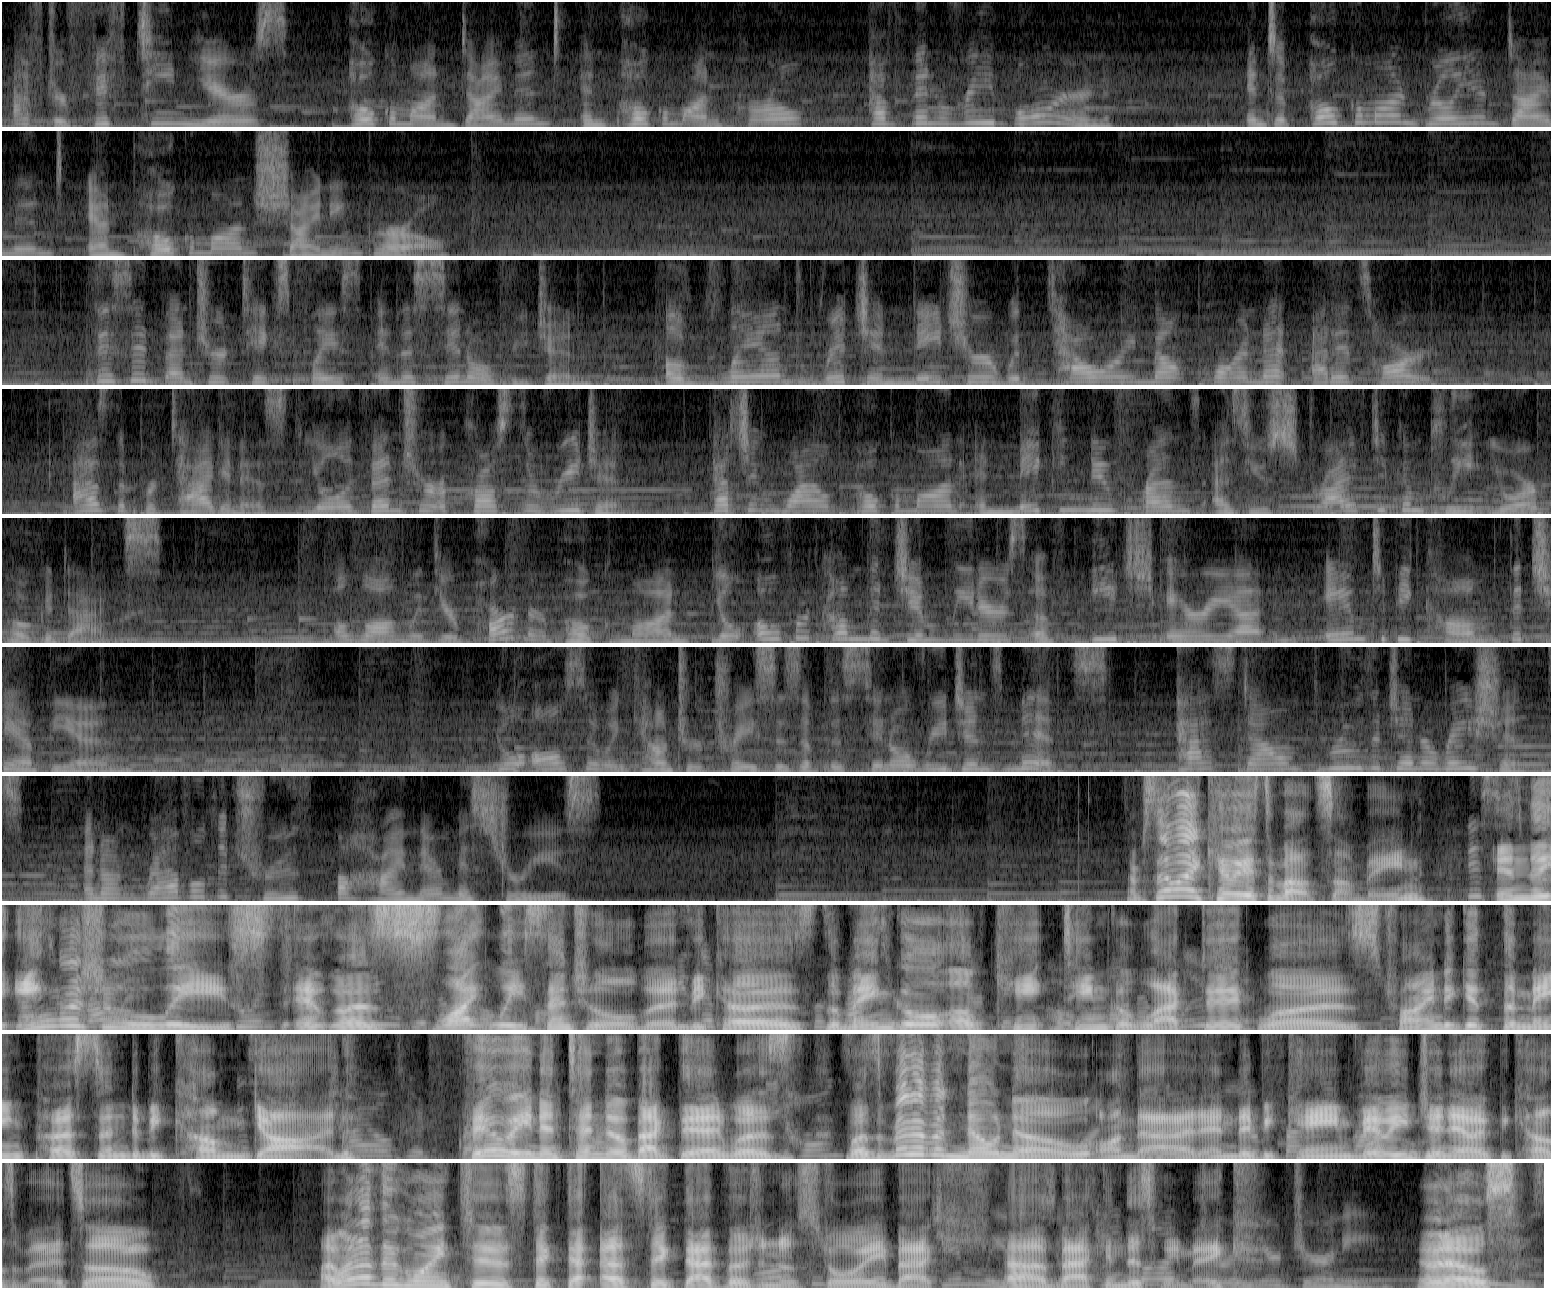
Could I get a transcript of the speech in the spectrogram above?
After 15 years, Pokemon Diamond and Pokemon Pearl have been reborn into Pokemon Brilliant Diamond and Pokemon Shining Pearl. This adventure takes place in the Sinnoh region, a land rich in nature with towering Mount Coronet at its heart. As the protagonist, you'll adventure across the region, catching wild Pokemon and making new friends as you strive to complete your Pokedex. Along with your partner Pokemon, you'll overcome the gym leaders of each area and aim to become the champion. You'll also encounter traces of the Sinnoh region's myths, passed down through the generations, and unravel the truth behind their mysteries. I'm semi-curious about something. In the English release, it was slightly little bit because the main goal of Team Galactic was trying to get the main person to become God. Clearly, Nintendo back then was was a bit of a no-no on that, and they became very generic because of it. So, I wonder if they're going to stick that uh, stick that version of the story back uh, back in this remake. Who knows?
